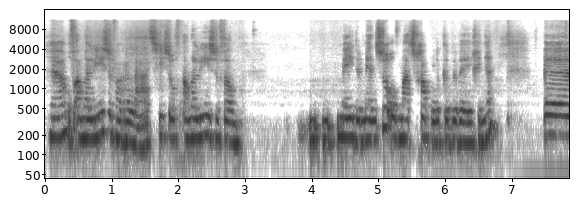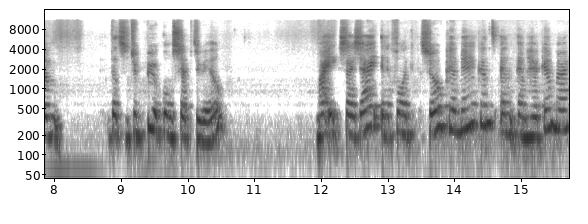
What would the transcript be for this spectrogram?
Ja. of analyse van relaties of analyse van medemensen of maatschappelijke bewegingen. Ehm, dat is natuurlijk puur conceptueel. Maar ik, zij zei, en ik vond ik zo kenmerkend en, en herkenbaar,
